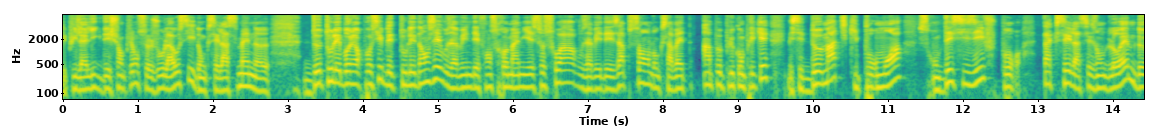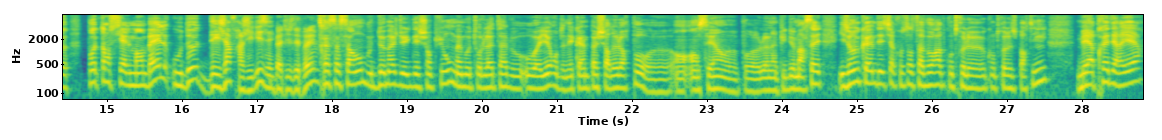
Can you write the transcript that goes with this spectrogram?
Et puis la Ligue des Champions se joue là aussi. Donc c'est la semaine euh, de tous les bonheurs possibles et de tous les dangers. Vous avez une défense remaniée ce soir, vous avez des absents, donc ça va être un peu plus compliqué. Mais c'est deux matchs qui, pour moi, seront décisifs pour taxer la saison de l'OM de potentiellement belle ou de déjà fragilisée. Baptiste Després Très sincèrement, au bout de deux matchs de Ligue des Champions, même autour de la table ou, ou ailleurs, on donnait quand même pas cher de leur peau euh, en, en C1 euh, pour l'Olympique de Marseille. Ils ont eu quand même des circonstances favorables contre le, contre le Sporting. Mais après, derrière,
